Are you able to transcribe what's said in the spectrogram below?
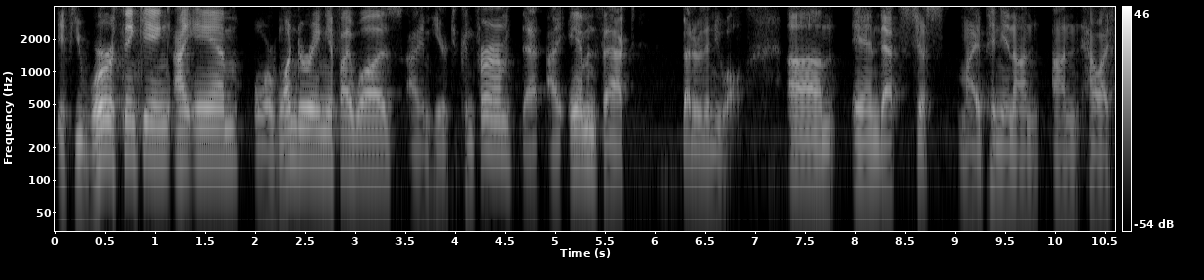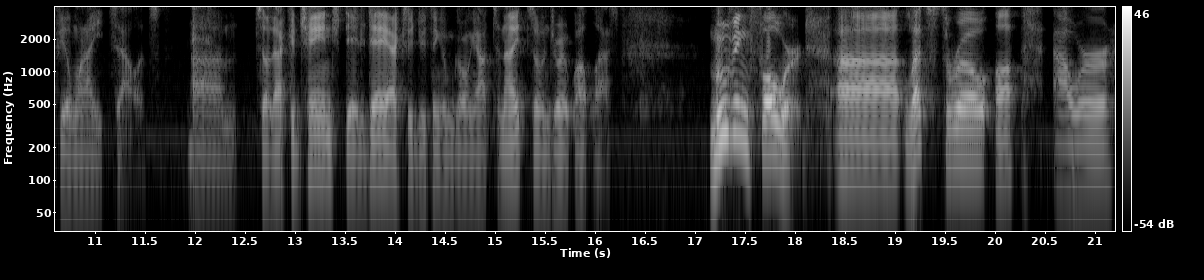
if you were thinking I am or wondering if I was, I am here to confirm that I am, in fact, better than you all. Um, and that's just my opinion on on how I feel when I eat salads. Um, so that could change day to day. I actually do think I'm going out tonight, so enjoy it while it lasts. Moving forward, uh, let's throw up our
